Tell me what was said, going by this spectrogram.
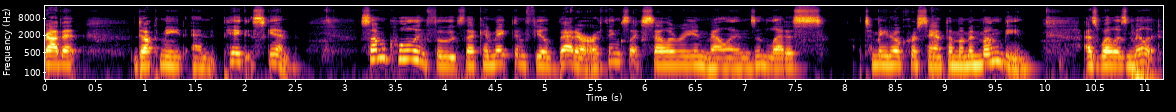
Rabbit, duck meat, and pig skin. Some cooling foods that can make them feel better are things like celery and melons and lettuce, tomato, chrysanthemum, and mung bean, as well as millet.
